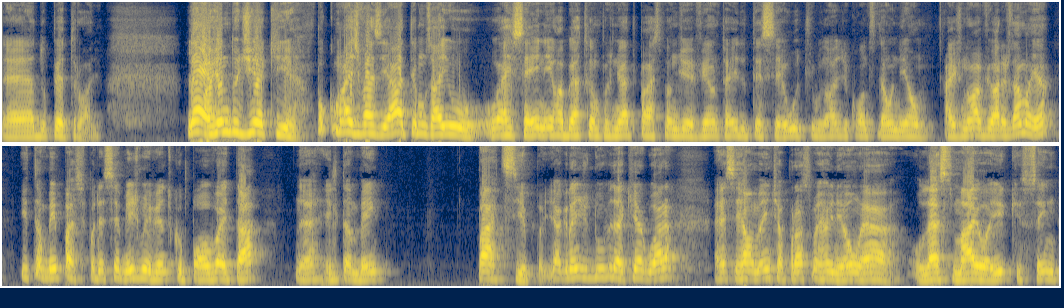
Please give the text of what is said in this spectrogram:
é, do petróleo. Léo, agenda do dia aqui, um pouco mais esvaziado, temos aí o, o RCN, aí, Roberto Campos Neto, participando de evento aí do TCU, Tribunal de Contas da União, às 9 horas da manhã, e também participa desse mesmo evento que o Paulo vai estar, né? Ele também participa. E a grande dúvida aqui agora é se realmente a próxima reunião é o last mile aí, que sem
